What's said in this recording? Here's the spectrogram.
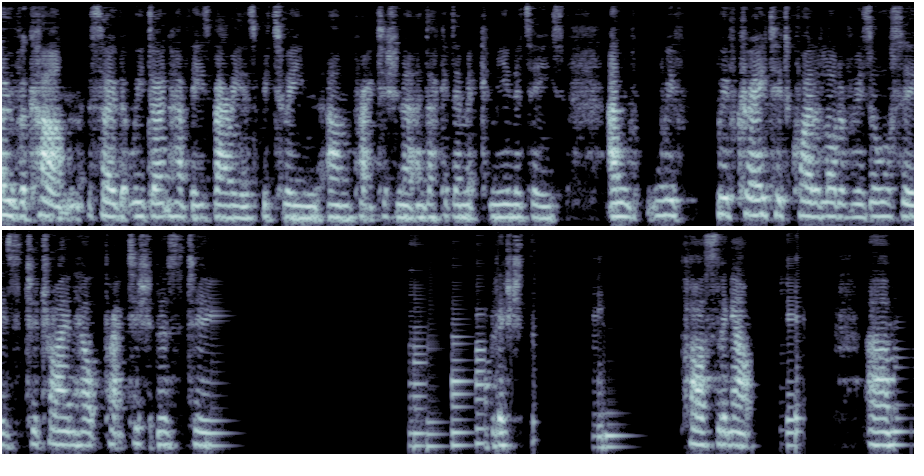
overcome so that we don't have these barriers between um, practitioner and academic communities. And we've we've created quite a lot of resources to try and help practitioners to publish parceling out um,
